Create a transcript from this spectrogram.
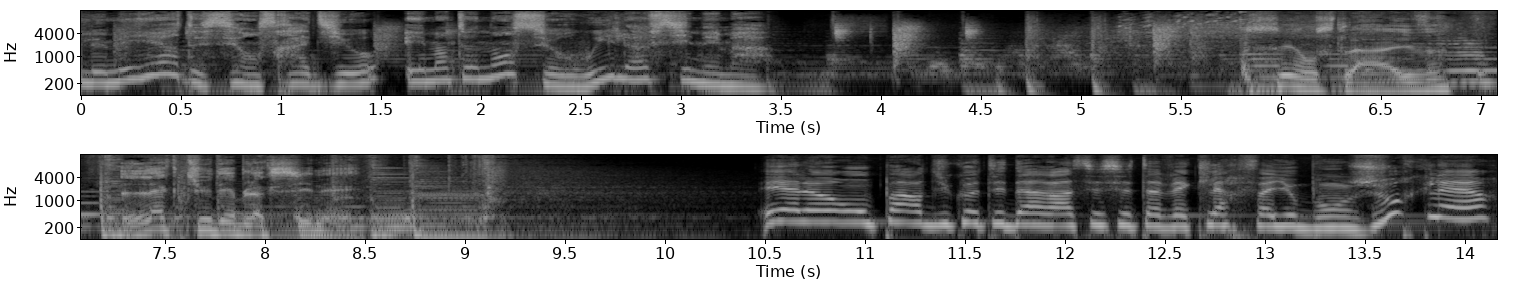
Le meilleur de séances radio est maintenant sur We Love Cinéma. Séance live, l'actu des blocs ciné. Et alors, on part du côté d'Arras et c'est avec Claire Fayot. Bonjour Claire.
